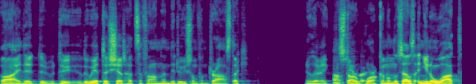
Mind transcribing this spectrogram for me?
Aye, they, they, they, they wait till shit hits the fan and they do something drastic. You know, they like they start working on themselves. And you know what?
